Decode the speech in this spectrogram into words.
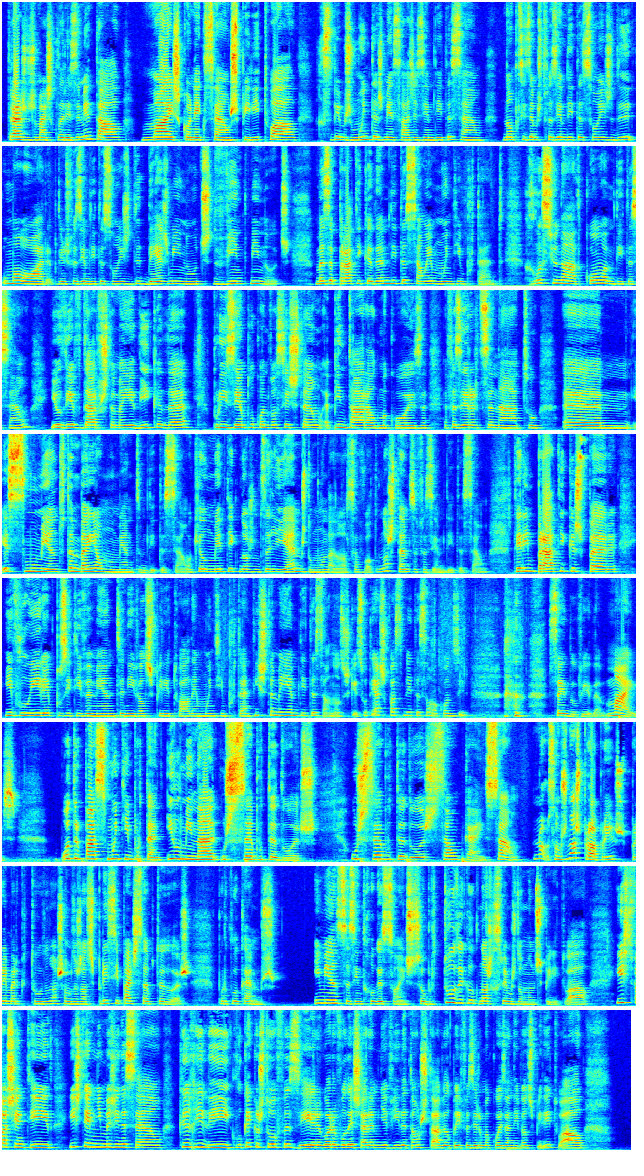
Traz-nos mais clareza mental, mais conexão espiritual, recebemos muitas mensagens em meditação, não precisamos de fazer meditações de uma hora, podemos fazer meditações de 10 minutos, de 20 minutos, mas a prática da meditação é muito importante. Relacionado com a meditação, eu devo dar-vos também a dica da, por exemplo, quando vocês estão a pintar alguma coisa, a fazer artesanato, um, esse momento também é um momento de meditação, aquele momento em que nós nos aliamos do mundo à nossa volta, nós estamos a fazer meditação. Terem práticas para evoluírem positivamente a nível espiritual é muito importante. Isto também é meditação, não se esqueçam. Eu até acho que faço meditação ao conduzir, sem dúvida. Mais, outro passo muito importante: eliminar os sabotadores os sabotadores são quem? São, somos nós próprios, primeiro que tudo, nós somos os nossos principais sabotadores, porque colocamos imensas interrogações sobre tudo aquilo que nós recebemos do mundo espiritual. Isto faz sentido? Isto é a minha imaginação? Que ridículo! O que é que eu estou a fazer? Agora vou deixar a minha vida tão estável para ir fazer uma coisa a nível espiritual?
